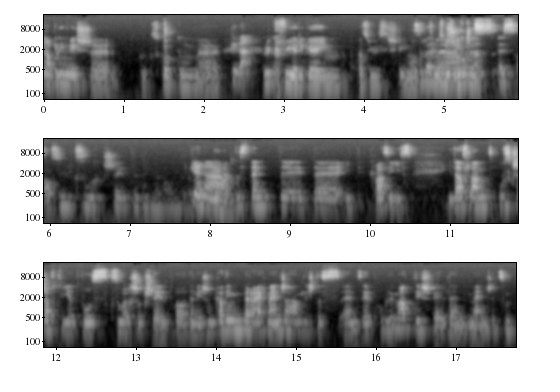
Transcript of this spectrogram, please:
Dublin ist, äh, es geht um äh, genau. Rückführungen im Asylsystem. Also das muss man schon ein, ein Asylgesuch gestellt hat in einem anderen Genau, genau. dass dann de, de, quasi ins in das Land ausgeschafft wird, wo das Gesuch schon gestellt worden ist. Und gerade im Bereich Menschenhandel ist das ähm, sehr problematisch, weil dann Menschen zum,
